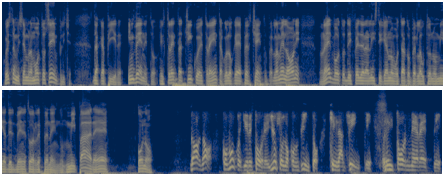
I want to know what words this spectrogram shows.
Questo mi sembra molto semplice da capire. In Veneto il 35-30, quello che è per cento per la Meloni, non è il voto dei federalisti che hanno votato per l'autonomia del Veneto al referendum. Mi pare, eh? O no? No, no, comunque direttore, io sono convinto che la gente ritornerebbe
